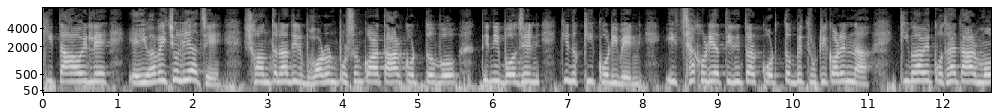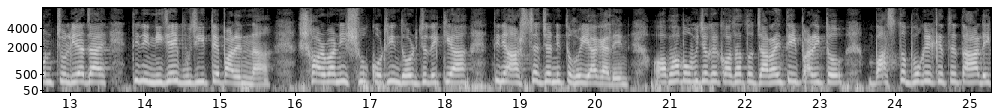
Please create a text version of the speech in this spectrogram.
কি তাহা হইলে এইভাবেই চলিয়াছে? সন্তানাদির ভরণ পোষণ করা তাহার কর্তব্য। তিনি বোঝেন, কিন্তু কি করিবেন? ইচ্ছা করিয়া তিনি তো আর কর্তব্যে ত্রুটি করেন না। কীভাবে কোথায় তাহার মন চলিয়া যায়, তিনি নিজেই বুঝিতে পারেন না। সর্বাণী সুকঠিন ধৈর্য দেখিয়া তিনি আশ্চর্যান্বিত হইয়া গেলেন। অভাব অভিযোগের কথা তো জানাইতেই পারিত। বাস্তব ভোগের ক্ষেত্রে তাহার এই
